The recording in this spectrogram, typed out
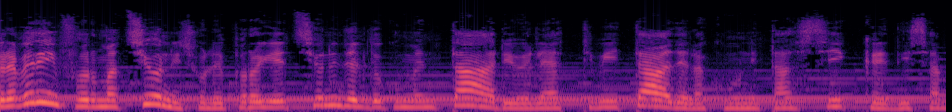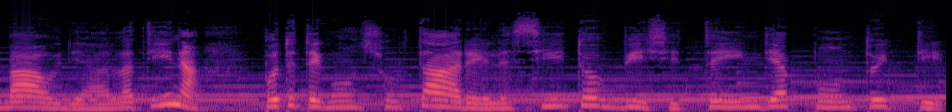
Per avere informazioni sulle proiezioni del documentario e le attività della comunità Sikh di Sabaudia Latina potete consultare il sito visitindia.it.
